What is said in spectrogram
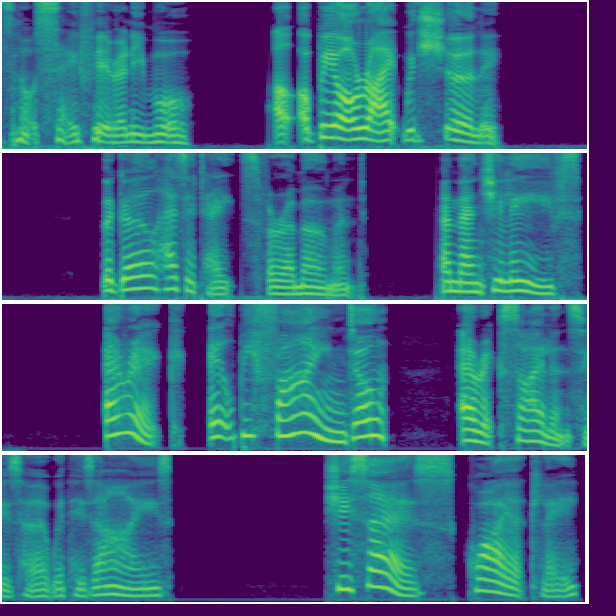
It's not safe here any more. I'll, I'll be all right with Shirley. The girl hesitates for a moment, and then she leaves. Eric, it'll be fine, don't. Eric silences her with his eyes. She says, quietly,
